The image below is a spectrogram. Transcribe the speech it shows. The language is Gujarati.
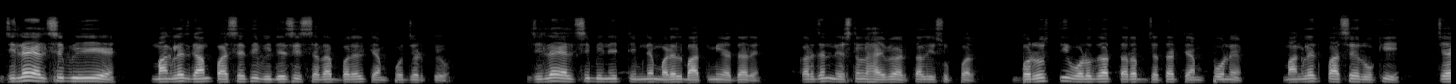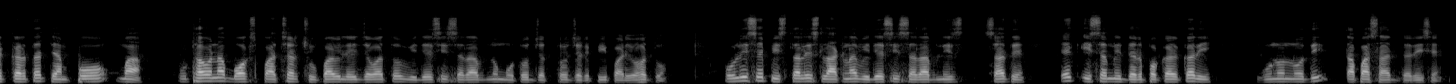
જિલ્લા એલસીબીએ માંગલેજ ગામ પાસેથી વિદેશી શરાબ ભરેલ ટેમ્પો ઝડપ્યો. જિલ્લા એલસીબીની ટીમને મળેલ બાતમી આધારે કરજણ નેશનલ હાઈવે અડતાલીસ ઉપર ભરૂચથી વડોદરા તરફ જતા ટેમ્પોને માંગલેજ પાસે રોકી ચેક કરતા ટેમ્પોમાં ઉઠાવના બોક્સ પાછળ છુપાવી લઈ જવાતો વિદેશી શરાબનો મોટો જથ્થો ઝડપી પાડ્યો હતો. પોલીસે પિસ્તાલીસ લાખના વિદેશી શરાબની સાથે એક ઈસમની ધરપકડ કરી ગુનો નોંધી તપાસ હાથ ધરી છે.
